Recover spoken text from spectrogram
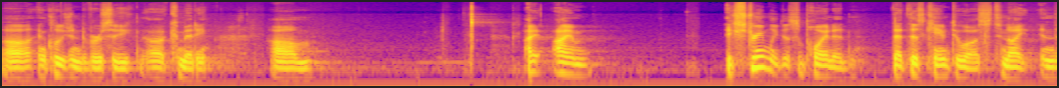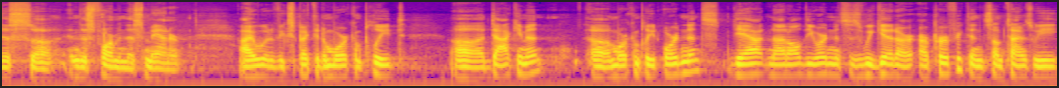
uh, Inclusion Diversity uh, Committee. Um, I, am extremely disappointed that this came to us tonight in this, uh, in this form, in this manner. I would have expected a more complete uh, document, a more complete ordinance. Yeah, not all the ordinances we get are, are perfect, and sometimes we,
